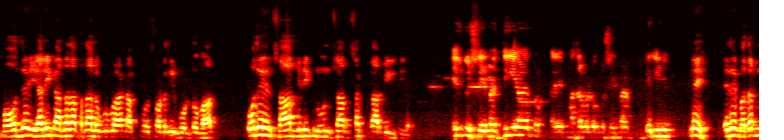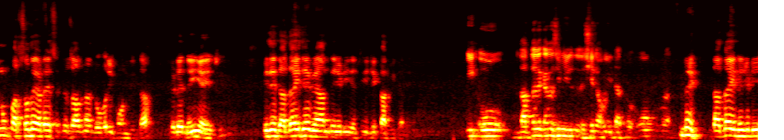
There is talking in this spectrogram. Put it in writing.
ਮੌਤ ਦੇ ਜਾਰੀ ਕਰਨ ਦਾ ਪਤਾ ਲੱਗੂਗਾ ਡਾਕਟਰ ਪੋਸਟਮਾਰਟਮ ਦੀ ਰਿਪੋਰਟ ਤੋਂ ਬਾਅਦ। ਉਹਦੇ ਅਨੁਸਾਰ ਜਿਹੜੀ ਕਾਨੂੰਨ ਅਨੁਸਾਰ ਸਖਤ ਕਾਰਵਾਈ ਕੀਤੀ ਜਾਵੇ। ਇਹ ਕੋਈ ਸਟੇਟਮੈਂਟ ਦਿੱਤੀ ਵਾਲੇ ਮਤਲਬ ਵੱਲੋਂ ਕੋਈ ਸਟੇਟਮੈਂਟ ਦਿੱਤੀ ਗਈ ਨਹੀਂ ਇਹਦੇ ਬਦਲ ਨੂੰ ਪਰਸੋਂ ਦੇ ਸਾਡੇ ਸੱਚੋ ਸਾਹਿਬ ਨਾਲ ਦੋ ਵਾਰੀ ਫੋਨ ਕੀਤਾ ਜਿਹੜੇ ਨਹੀਂ ਆਏ ਸੀ। ਇਹਦੇ ਦਾਦਾ ਜੀ ਦੇ ਬਿਆਨ ਤੇ ਜਿਹੜੀ ਅਸੀਂ ਜੇ ਕਾਰਵਾਈ ਕਰ ਰਹੇ ਹਾਂ। ਕਿ ਉਹ ਦਾਦਾ ਜੀ ਕਹਿੰਦੇ ਸੀ ਵੀ ਨਸ਼ੇ ਨਾਲ ਹੋਈ ਡੈਥ ਉਹ ਨਹੀਂ ਦਾਦਾ ਜੀ ਨੇ ਜਿਹੜੀ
